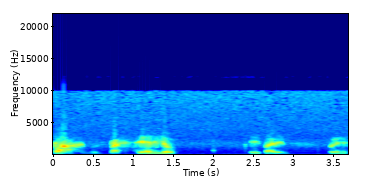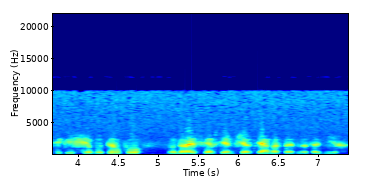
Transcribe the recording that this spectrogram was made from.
пахнуть? Постелью? Эй, парень, Принеси-ка еще бутылку, выбираясь ко всем чертям, оставь нас одних.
